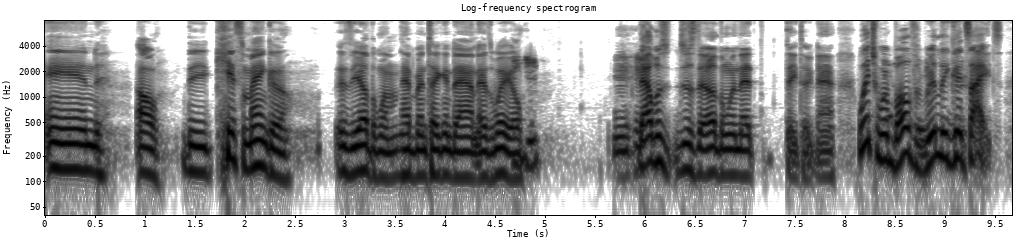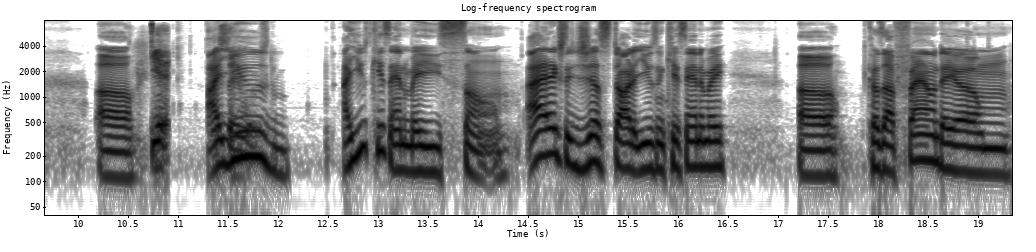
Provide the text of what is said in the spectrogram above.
and oh, the Kiss manga is the other one have been taken down as well. Mhm. That was just the other one that they took down, which were both really good sites. Uh, Yeah, I used I used Kiss Anime some. I actually just started using Kiss Anime uh because I found a um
